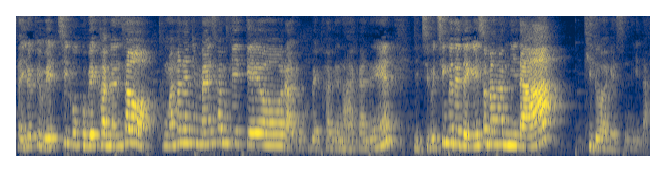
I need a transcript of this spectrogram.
자, 이렇게 외치고 고백하면서 정말 하나님만 섬길게요. 라고 고백하며 나아가는 유치부 친구들 되길 소망합니다. 기도하겠습니다.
